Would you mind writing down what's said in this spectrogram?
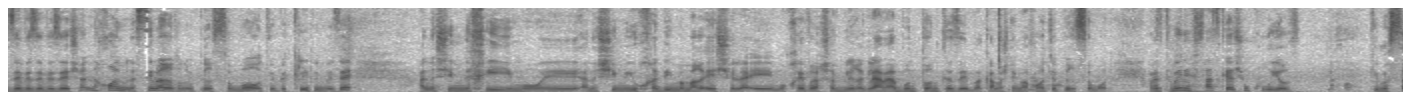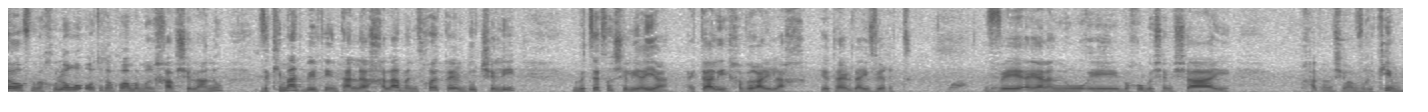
זה וזה וזה, שנכון, מנסים להראות לנו בפרסומות ובקליפים וזה, אנשים נכים, או אה, אנשים מיוחדים במראה שלהם, או חבר'ה עכשיו בלי רגליים, היה בונטון כזה בכמה שנים האחרונות נכון. לפרסומות, אבל זה תמיד נתפס כאיזשהו קוריוז. נכון. כי בסוף, אם אנחנו לא רואות אותם כל הזמן במרחב שלנו, זה כמעט בלתי ניתן להכלה, ואני זוכרת את הילדות שלי, בבית ספר שלי היה, הייתה לי חברה לילך, היא הייתה ילדה עיוורת. וואו. כן. והיה לנו אה, בחור בשם שי, אחד האנשים המבריקים,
